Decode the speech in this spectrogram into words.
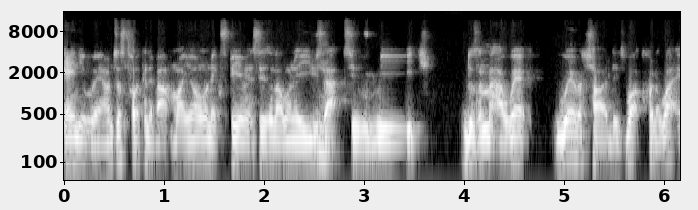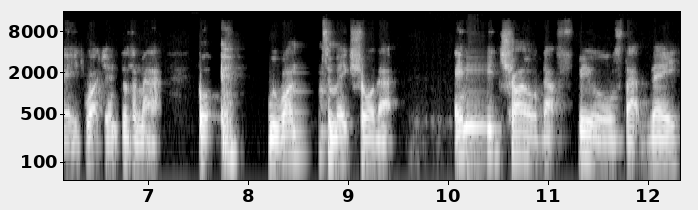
anywhere. I'm just talking about my own experiences, and I want to use that to reach. Doesn't matter where where a child is, what color, what age, what gender, doesn't matter. But we want to make sure that any child that feels that they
